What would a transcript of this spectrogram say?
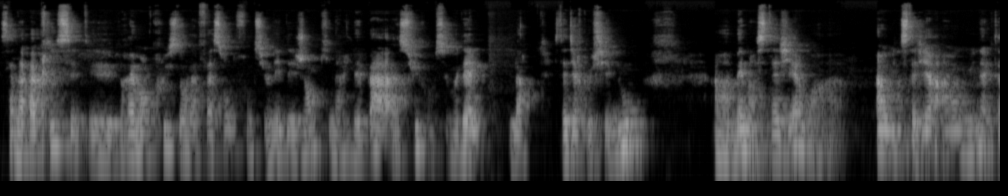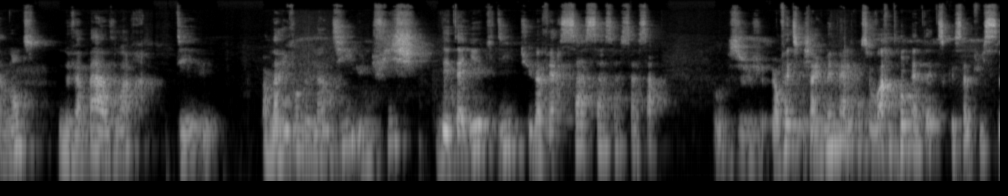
ça n'a pas pris, c'était vraiment plus dans la façon de fonctionner des gens qui n'arrivaient pas à suivre ce modèle-là. C'est-à-dire que chez nous, même un stagiaire ou un, ou une stagiaire, un ou une alternante ne va pas avoir des, en arrivant le lundi, une fiche détaillée qui dit tu vas faire ça, ça, ça, ça, ça. en fait, j'arrive même pas à le concevoir dans ma tête que ça puisse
